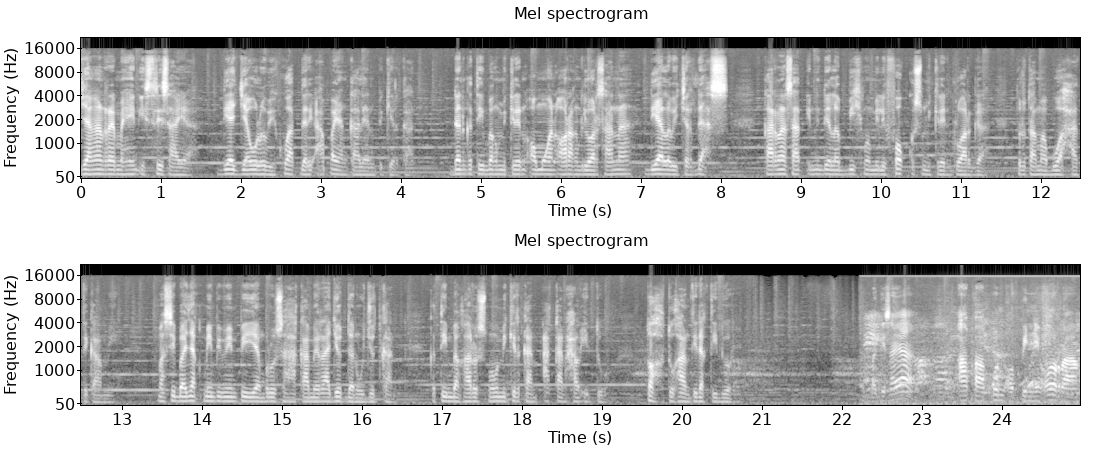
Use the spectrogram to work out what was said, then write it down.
Jangan remehin istri saya. Dia jauh lebih kuat dari apa yang kalian pikirkan. Dan ketimbang mikirin omongan orang di luar sana, dia lebih cerdas. Karena saat ini dia lebih memilih fokus mikirin keluarga, terutama buah hati kami. Masih banyak mimpi-mimpi yang berusaha kami rajut dan wujudkan, ketimbang harus memikirkan akan hal itu. Toh Tuhan tidak tidur. Bagi saya apa pun opini orang,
